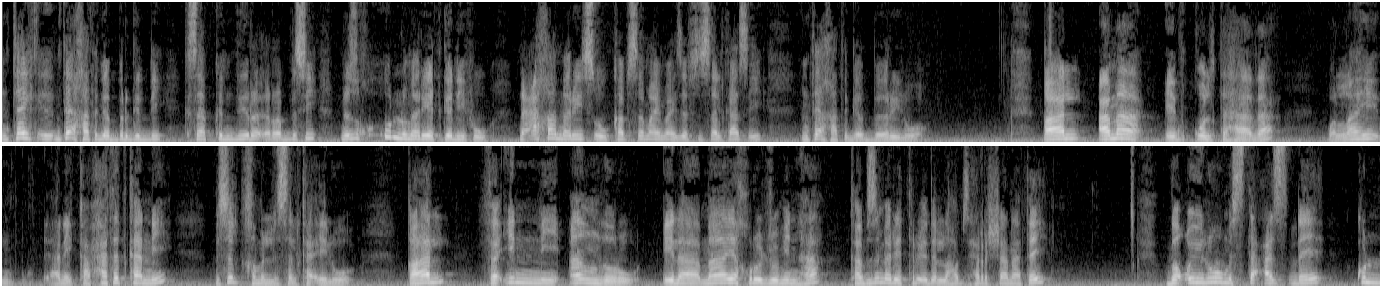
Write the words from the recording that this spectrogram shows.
እንታይ ኢኻ ትገብር ግዲ ክሳብ ክንዲ ረቢሲ ነዚ ኩሉ መሬት ገዲፉ ንዓኻ መሪፁ ካብ ሰማይ ማይ ዘፍስሰልካ ሲ እንታይ ኢኻ ትገብር ኢልዎ ቃል ኣማ ኢዝ ቁልት ሃذ ወላ ካብ ሓተትካኒ ብስልቂ ክምልሰልካ ኢልዎ ቃል ፈእኒ ኣንظሩ ኢላ ማ የክርጁ ምንሃ ካብዚ መሬት ትሪኦ ዘለካ ኣብዚ ሕርሻ ናተይ በቑሉ ምስ ተዓፅደ ኩሉ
